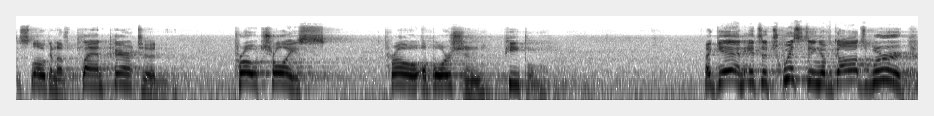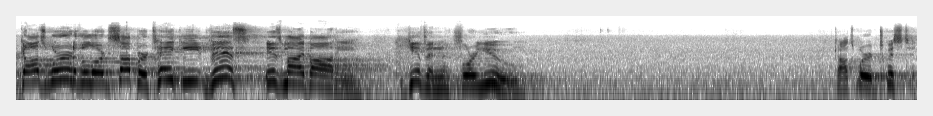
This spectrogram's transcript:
The slogan of Planned Parenthood, pro choice, pro abortion people. Again, it's a twisting of God's word, God's word of the Lord's Supper. Take, eat, this is my body given for you. God's word twisted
